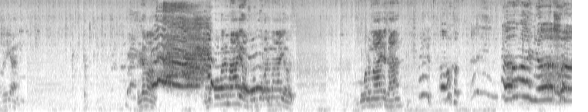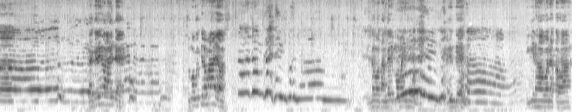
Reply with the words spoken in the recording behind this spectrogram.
Okay yan. Bilisan mo. Umupo ka na maayos. Umupo ka na maayos. Umupo ka na maayos, ha? Gagaling ka hindi. Sumagot ka na maayos. Tatanggalin ko lang. Bilisan mo, tanggalin mo ngayon din. Ngayon din. Yung na to, ha?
